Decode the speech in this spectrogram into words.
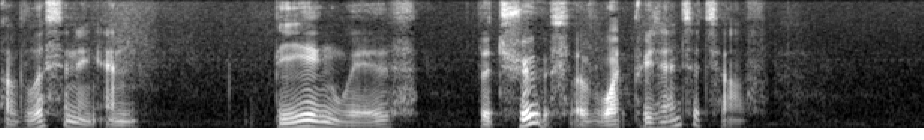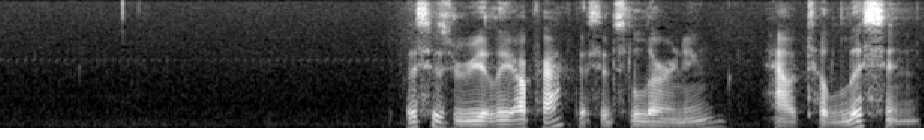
of listening and being with the truth of what presents itself. This is really our practice. It's learning how to listen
